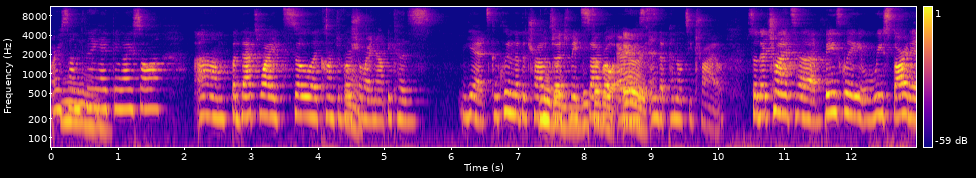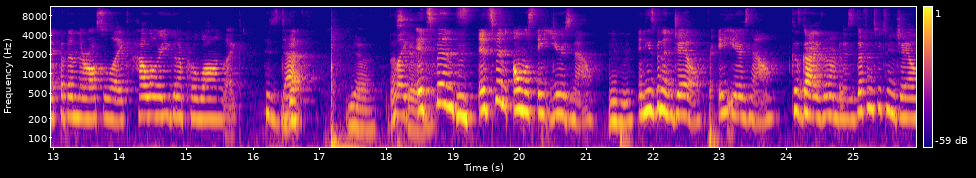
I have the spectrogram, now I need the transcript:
or something. Mm. I think I saw. Um, but that's why it's so like controversial right now because yeah, it's concluding that the trial a- judge made several several errors errors. in the penalty trial. So they're trying to basically restart it, but then they're also like, how long are you gonna prolong like his death? Yeah, that's like scary. it's been it's been almost eight years now mm-hmm. and he's been in jail for eight years now. Because guys, remember, there's a difference between jail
